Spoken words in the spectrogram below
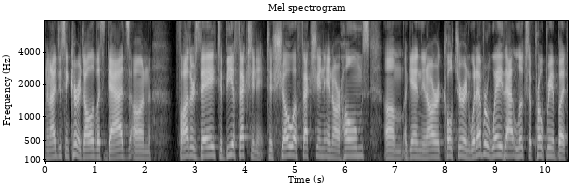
and I just encourage all of us dads on Father's Day to be affectionate, to show affection in our homes, um, again, in our culture, in whatever way that looks appropriate, but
